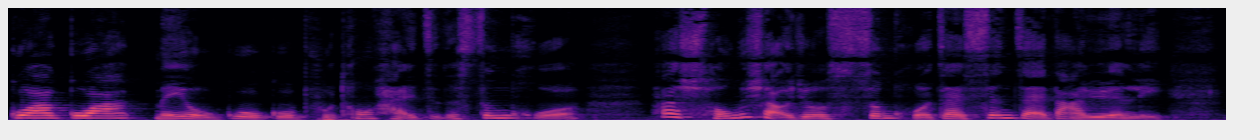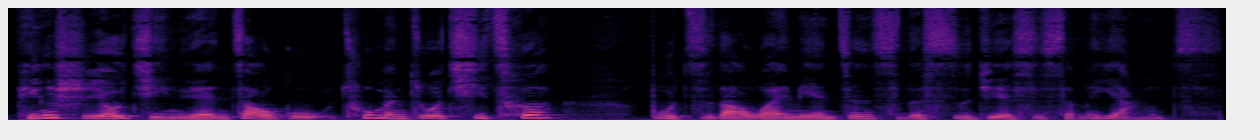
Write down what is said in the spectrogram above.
呱呱没有过过普通孩子的生活，他从小就生活在深宅大院里，平时有警员照顾，出门坐汽车，不知道外面真实的世界是什么样子。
